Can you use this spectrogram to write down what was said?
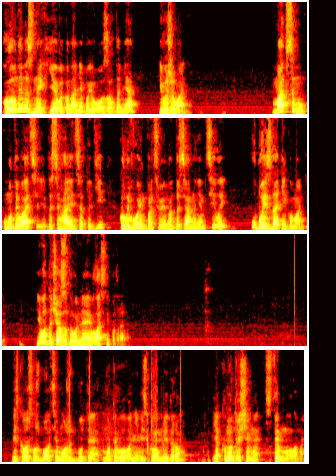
Головними з них є виконання бойового завдання і виживання. Максимум у мотивації досягається тоді, коли воїн працює над досягненням цілей у боєздатній команді і водночас задовольняє власні потреби. Військовослужбовці можуть бути мотивовані військовим лідером як внутрішніми стимулами,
